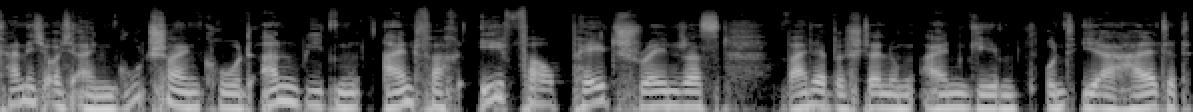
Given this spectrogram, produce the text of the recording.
kann ich euch einen Gutscheincode anbieten. Einfach EV Page Rangers bei der Bestellung eingeben und ihr erhaltet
